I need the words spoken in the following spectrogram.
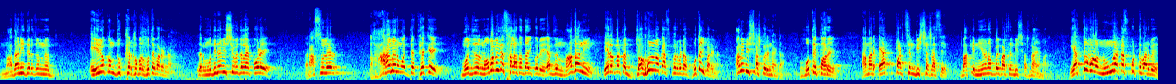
মাদানিদের জন্য এইরকম দুঃখের খবর হতে পারে না। মদিনা বিশ্ববিদ্যালয়ে পড়ে, রাসুলের হারামের মধ্যে থেকে মসজিদের নবমীতে সালাত আদায় করে একজন মাদানি এরকম একটা জঘন্য কাজ করবে, এটা হতেই পারে না। আমি বিশ্বাস করি না এটা। হতে পারে। আমার এক পার্সেন্ট বিশ্বাস আছে, বাকি নিরানব্বই পার্সেন্ট বিশ্বাস নাই আমার। এত বড় নোংরা কাজ করতে পারবে,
